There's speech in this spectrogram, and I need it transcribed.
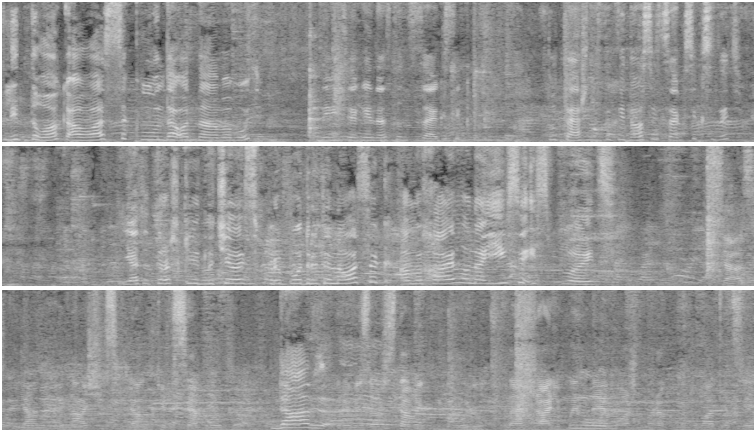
пліток, а у вас секунда одна, мабуть. Дивіться, який у нас тут сексик. Тут теж у нас такий досить сексик сидить. Я тут трошки відлучилась припудрити носик, а Михайло наївся і спить. Вся склянка, наші склянки, все брудно. Да, Ревізор ставить нуль. На жаль, ми Нуль. не можемо рекомендувати цей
